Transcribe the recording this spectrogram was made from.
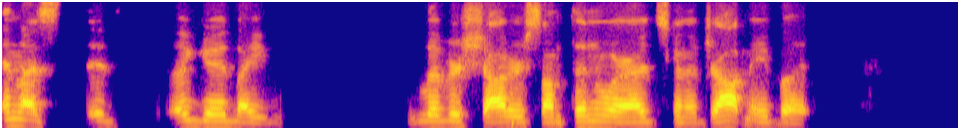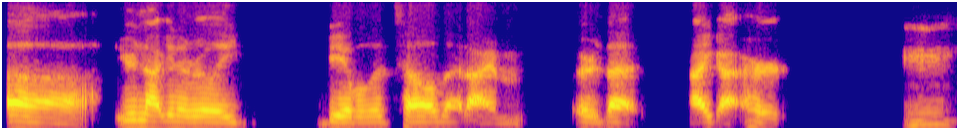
unless it's a good like liver shot or something where it's gonna drop me, but uh, you're not gonna really be able to tell that I'm or that I got hurt. Mm, You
